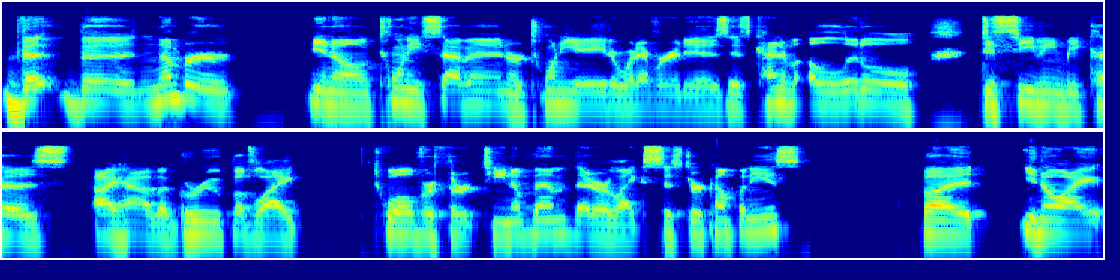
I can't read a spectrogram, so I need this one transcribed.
the the number you know 27 or 28 or whatever it is is kind of a little deceiving because i have a group of like 12 or 13 of them that are like sister companies. But, you know, I,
